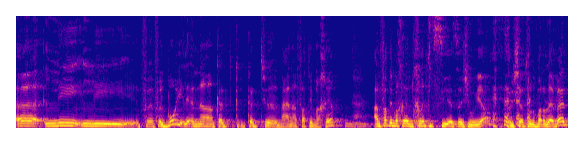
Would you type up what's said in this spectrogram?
آه، اللي اللي في البوي لأن كانت كانت معنا فاطمة خير نعم. عن فاطمة خير دخلت للسياسه شوية مشات للبرلمان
